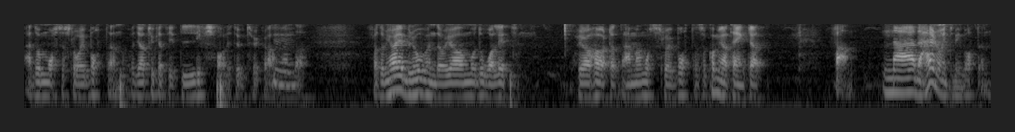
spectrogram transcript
ja, de måste slå i botten. Och jag tycker att det är ett livsfarligt uttryck att använda. För att om jag är beroende och jag mår dåligt och jag har hört att ja, man måste slå i botten så kommer jag att tänka att fan, nej det här är nog inte min botten.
